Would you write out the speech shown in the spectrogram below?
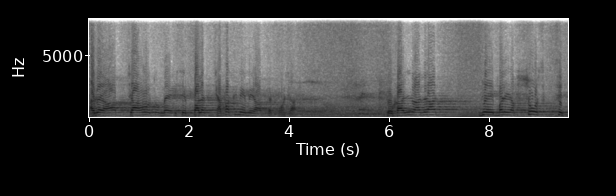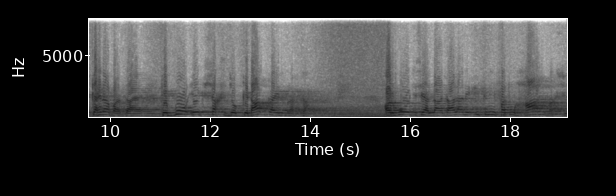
اگر آپ چاہو تو میں اسے پلک جھپکنے میں آپ تک پہنچا تو خاجن حضرات، یہ بڑے افسوس سے کہنا پڑتا ہے کہ وہ ایک شخص جو کتاب کا علم رکھتا ہے اور وہ جسے اللہ تعالیٰ نے اتنی فتوحات بخشی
